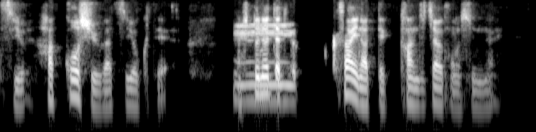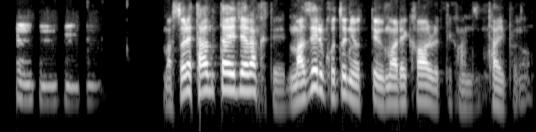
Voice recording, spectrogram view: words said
強い。発酵臭が強くて。人によってはちょっと臭いなって感じちゃうかもしれない。うんうんうんうんまあ、それ単体じゃなくて、混ぜることによって生まれ変わるって感じ、タイプの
